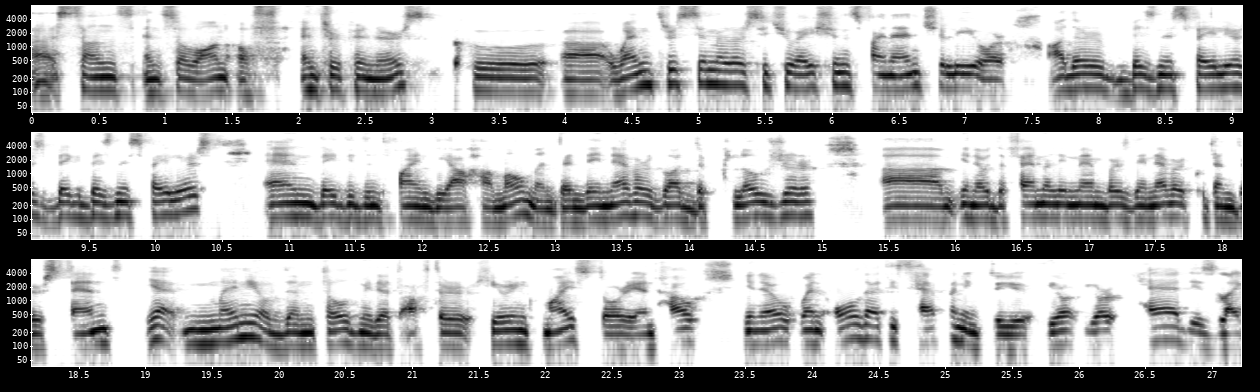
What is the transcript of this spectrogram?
uh, sons, and so on of entrepreneurs who uh, went through similar situations financially or other business failures, big business failures, and they didn't find the aha moment and they never got the closure. Um, you know, the family members, they never could understand. Yeah, many of them told me that after hearing my story and how, you know, when all that is happening to you, your, your head is like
